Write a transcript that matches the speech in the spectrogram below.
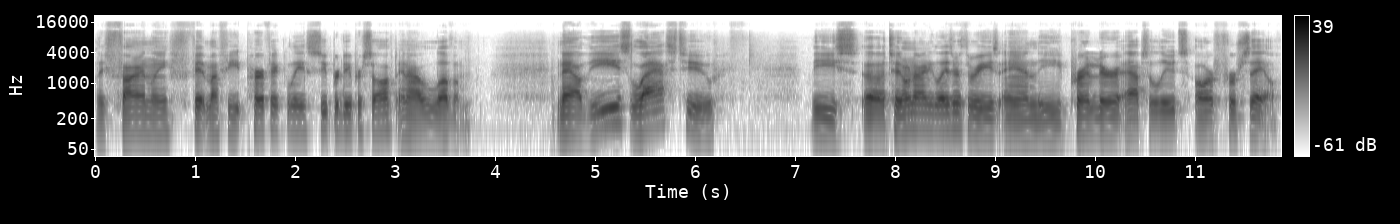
They finally fit my feet perfectly, super duper soft, and I love them. Now, these last two the uh, T90 Laser 3s and the Predator Absolados are for sale.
